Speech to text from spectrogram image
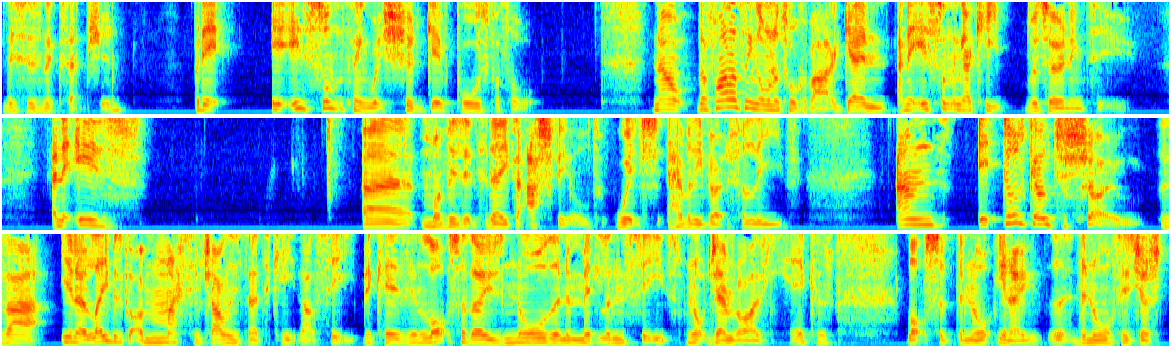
This is an exception, but it it is something which should give pause for thought. Now, the final thing I want to talk about again, and it is something I keep returning to, and it is uh, my visit today to Ashfield, which heavily voted for Leave, and it does go to show that you know Labour's got a massive challenge there to keep that seat because in lots of those northern and Midland seats, not generalising here, because lots of the north, you know, the north is just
